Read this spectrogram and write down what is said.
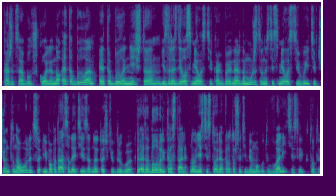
Кажется, я был в школе. Но это было, это было нечто из раздела смелости. Как бы, наверное, мужественности, смелости выйти в чем-то на улицу и попытаться дойти из одной точки в другую. Это было в электростале. Ну, есть история про то, что тебе могут ввалить, если кто-то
